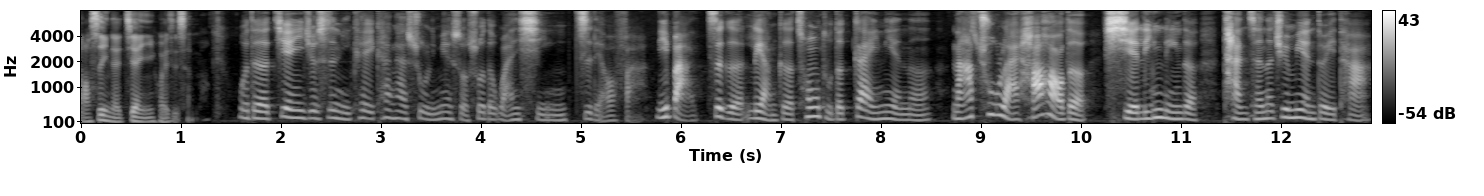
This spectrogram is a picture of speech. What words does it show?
老师，你的建议会是什么？我的建议就是，你可以看看书里面所说的完形治疗法，你把这个两个冲突的概念呢拿出来，好好的血淋淋的、坦诚的去面对它。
